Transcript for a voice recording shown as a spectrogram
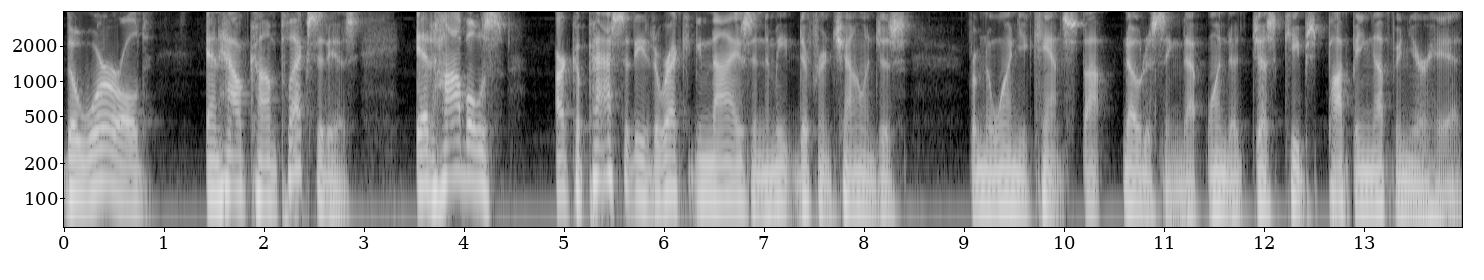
the world and how complex it is. It hobbles our capacity to recognize and to meet different challenges from the one you can't stop noticing, that one that just keeps popping up in your head.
